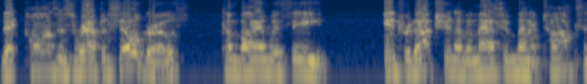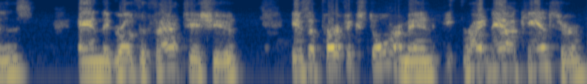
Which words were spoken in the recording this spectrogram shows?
that causes rapid cell growth combined with the introduction of a massive amount of toxins and the growth of fat tissue is a perfect storm. And right now, cancer,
